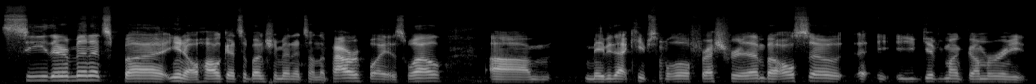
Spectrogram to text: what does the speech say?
see their minutes, but you know, Hall gets a bunch of minutes on the power play as well. Um, maybe that keeps them a little fresh for them, but also uh, you give Montgomery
